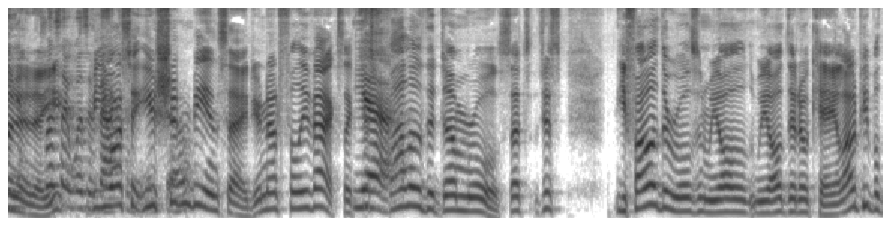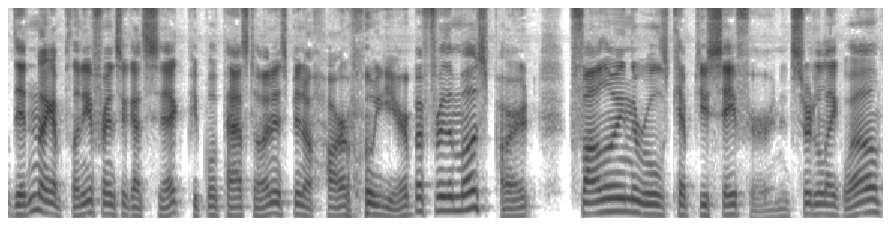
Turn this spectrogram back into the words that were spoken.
mean, no, no. plus you, I wasn't but you also you shouldn't be inside. You're not fully vaxxed. Like Yeah. just follow the dumb rules. That's just you followed the rules and we all we all did okay. A lot of people didn't. I got plenty of friends who got sick. People passed on. It's been a horrible year, but for the most part, following the rules kept you safer. And it's sort of like, well,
